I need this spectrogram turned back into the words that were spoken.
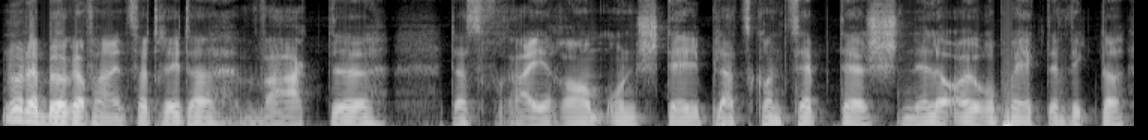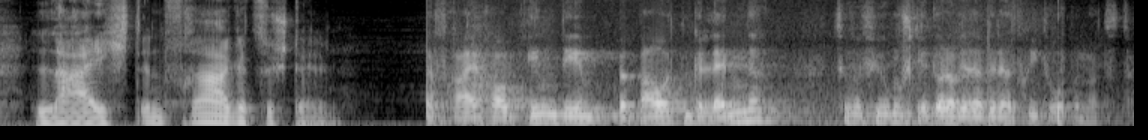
Nur der Bürgervereinsvertreter wagte das Freiraum- und Stellplatzkonzept der schnelle Euro-Projektentwickler leicht in Frage zu stellen. Der Freiraum in dem bebauten Gelände zur Verfügung steht oder wird er wieder Friedhof benutzt?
